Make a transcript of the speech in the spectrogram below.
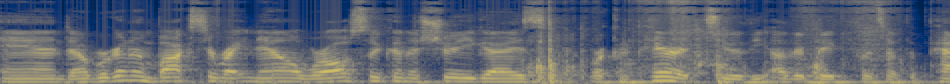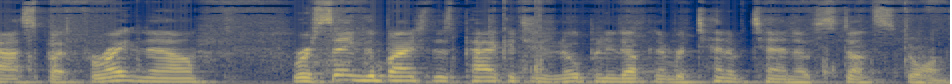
And uh, we're gonna unbox it right now. We're also gonna show you guys or compare it to the other Bigfoots of the past. But for right now, we're saying goodbye to this packaging and opening up number 10 of 10 of Stunt Storm.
